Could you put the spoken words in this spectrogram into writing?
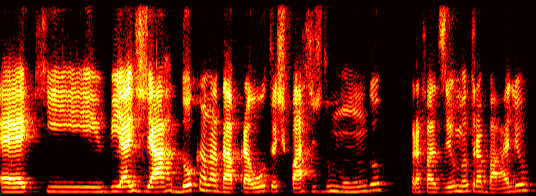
é que viajar do Canadá para outras partes do mundo para fazer o meu trabalho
